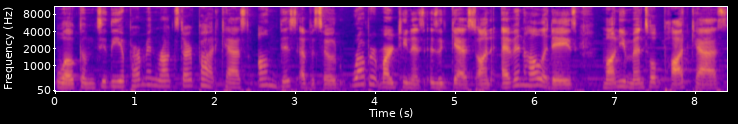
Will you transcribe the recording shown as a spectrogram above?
Welcome to the Apartment Rockstar podcast. On this episode, Robert Martinez is a guest on Evan Holladay's Monumental podcast.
